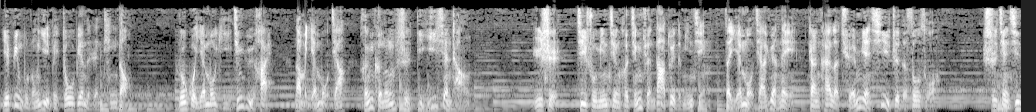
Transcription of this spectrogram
也并不容易被周边的人听到。如果严某已经遇害，那么严某家很可能是第一现场。于是，技术民警和警犬大队的民警在严某家院内展开了全面细致的搜索。史建新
